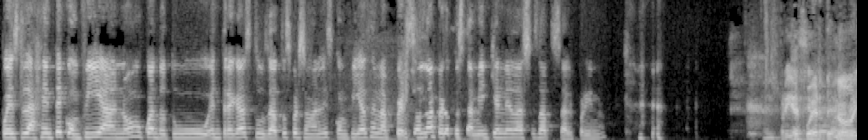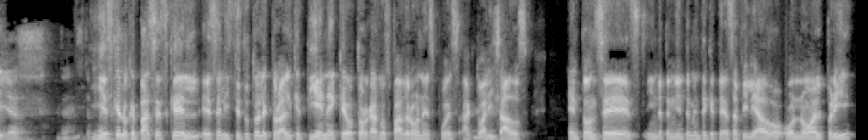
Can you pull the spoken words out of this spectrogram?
pues la gente confía, ¿no? Cuando tú entregas tus datos personales, confías en la persona, pero pues también quién le da sus datos al PRI, ¿no? El PRI haciendo fuerte, ¿no? Y- este Y es que lo que pasa es que el- es el Instituto Electoral que tiene que otorgar los padrones, pues, actualizados. Entonces, independientemente que te hayas afiliado o no al PRI,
